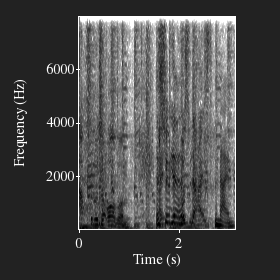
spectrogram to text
absoluter Ohrwurm. Das Hättet Schöne ihr gewusst, ist- wie der heißt? Nein.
